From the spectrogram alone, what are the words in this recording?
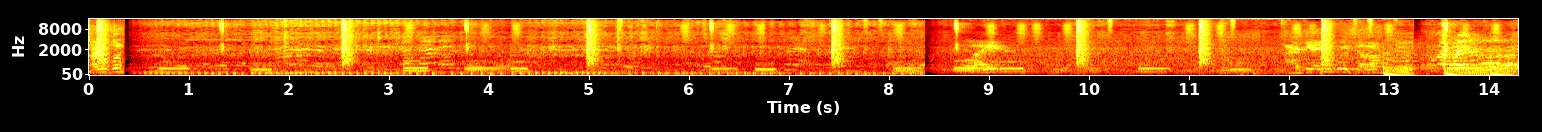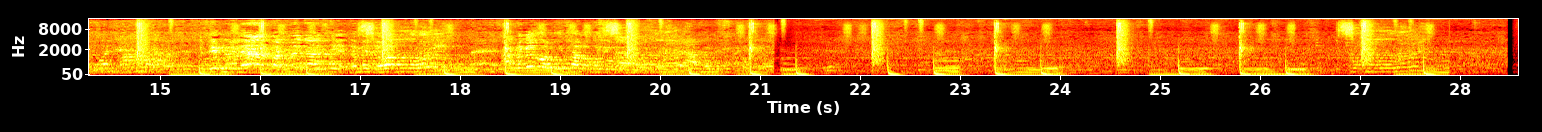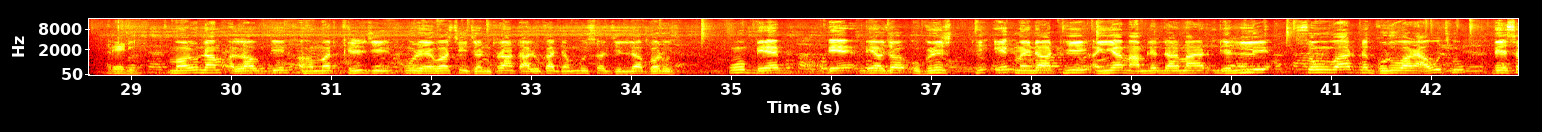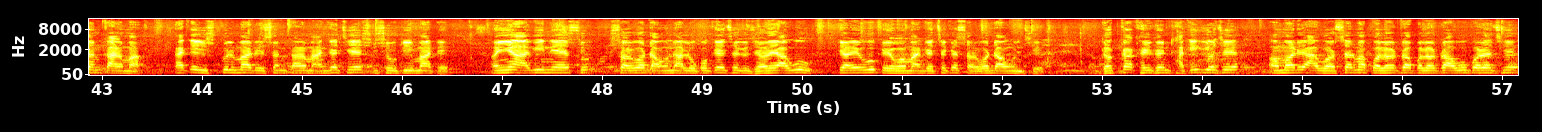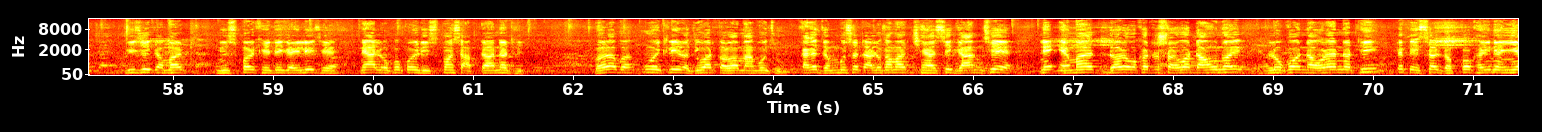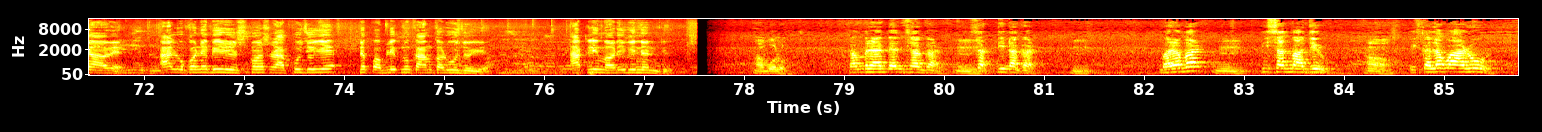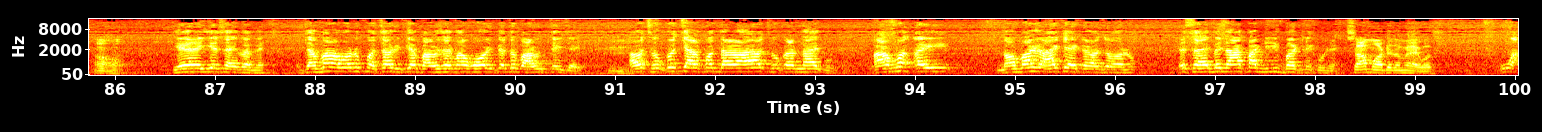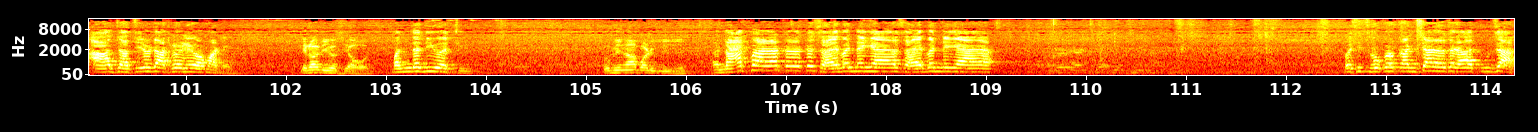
ভালো করে તમે જવાબ કરો ને આપણે કઈ કરવું ચાલો રેડી. મારું નામ અલાઉદ્દીન અહમદ ખિલજી. હું રહેવાસી જંત્રા તાલુકા જંબુસર જિલ્લા ભરૂચ. હું બે બે બે હજાર ઓગણીસથી એક મહિનાથી અહીંયા મામલેદારમાં દિલ્હી સોમવાર ને ગુરુવારે આવું છું રેશન કાર્ડમાં. કારણ કે સ્કૂલમાં રેશન કાર્ડ માંગે છે શિષ્યવૃત્તિ માટે. અહીંયા આવીને સર્વ ડાઉનના લોકો કહે છે કે જ્યારે આવું ત્યારે એવું કહેવા માંગે છે કે સર્વ ડાઉન છે. ધક્કા ખાઈ ખાઈને થાકી ગયો છે. અમારે આ વરસાદમાં પલટતા પલટતા આવવું પડે છે. બીજું કે અમારે નિષ્ફળ ખેતી ગયેલી છે ને આ લોકો કોઈ રિસ્પોન્સ આપતા નથી. બરાબર? હું એટલી રજૂઆત કરવા માગું છું. કારણ કે જંબુસર તાલુકામાં છ્યાસી ગામ છે ને એમાં દર વખત સર્વર ડાઉન હોય લોકો નવરા નથી કે સ્પેશિયલ ધક્કો ખાઈને અહીંયા આવે. આ લોકોને બી રિસ્પોન્સ રાખવું જોઈએ ને પબ્લિકનું કામ કરવું જોઈએ. આટલી મારી વિનંતી. હા બોલો. કમરાબેન છગન શક્તિનગર. બરાબર? કિશન મહાદેવ હા. એકલવા રોડ. ઘેર રહીએ સાહેબ અમે. જમા આવવાનું પચાસ રૂપિયા ભાડું સાહેબ. સો રૂપિયા તો ભાડું જ થઈ જાય. હવે છોકરો ચાર પાંચ દાડા આવ્યો છોકરા ના આપ્યું. આમાં અહીં નોર્મલ આ ક્યાંય કરવા જવાનું? એ સાહેબે ના પાડી દીધી ભટ લીકુને શા માટે તમે આવ્યા હું આ જાતિનો દાખલો લેવા માટે. કેટલા દિવસથી આવો પંદર દિવસથી. તો બી ના પાડી દીધી. ના જ પાડ્યા કરે કે સાહેબ જ નહીં આવ્યા સાહેબ જ નહીં આવ્યા પછી છોકરો કંટાળો તો આ તું જા.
